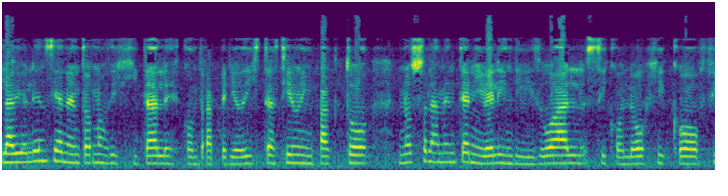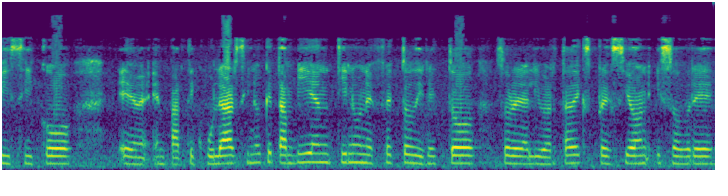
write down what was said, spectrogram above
La violencia en entornos digitales contra periodistas tiene un impacto no solamente a nivel individual, psicológico, físico eh, en particular, sino que también tiene un efecto directo sobre la libertad de expresión y sobre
